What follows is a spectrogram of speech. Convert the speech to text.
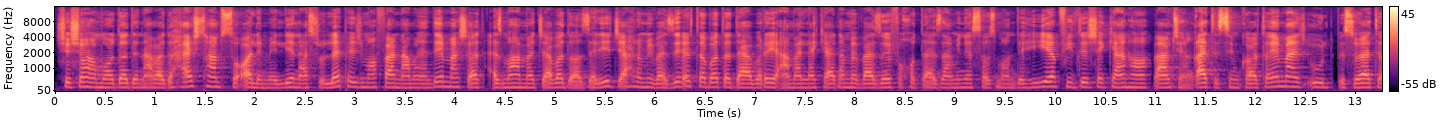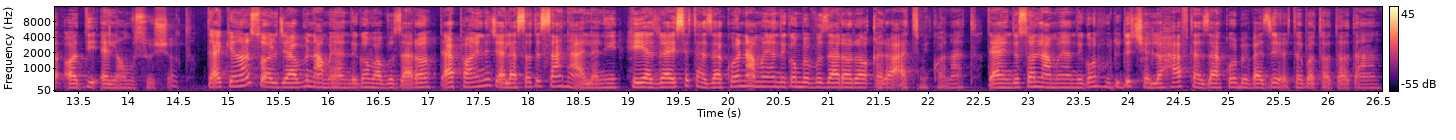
ششم مرداد 98 هم سوال ملی نصرالله پژمافر نماینده مشهد از محمد جواد آذری جهرومی وزیر ارتباطات درباره عمل نکردن به وظایف خود در زمین سازماندهی فیلتر شکنها و همچنین قطع سیم های مجعول به صورت عادی اعلام وصول شد. در کنار سوال جواب نمایندگان و وزرا در پایین جلسات صحن علنی هیئت رئیس تذکر نمایندگان به وزرا را قرائت می کند در این دو سال نمایندگان حدود 47 تذکر به وزیر ارتباطات دادند.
